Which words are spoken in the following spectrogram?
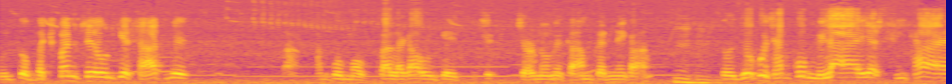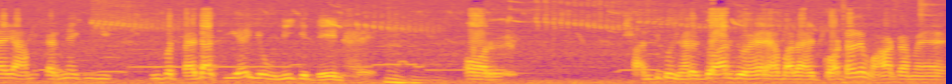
उनको बचपन से उनके साथ में हमको मौका लगा उनके चरणों में काम करने का। हम्म, हम्म। तो जो कुछ हमको मिला है या सीखा है या हम करने की ऊपर पैदा की है ये उन्हीं की देन है। हम्म, और शांति कुंज हरिद्वार जो है हमारा हेडक्वार्टर है वहाँ का मैं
